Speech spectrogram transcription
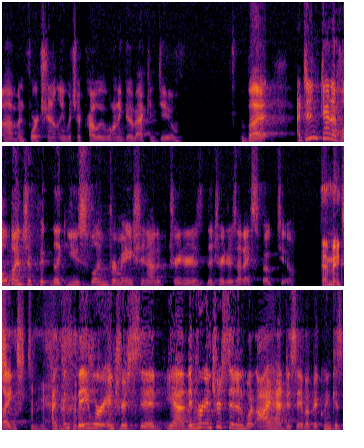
um, unfortunately, which I probably want to go back and do. But I didn't get a whole bunch of like useful information out of traders, the traders that I spoke to. That makes Like, sense to me. I think they were interested. Yeah, they were interested in what I had to say about Bitcoin because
